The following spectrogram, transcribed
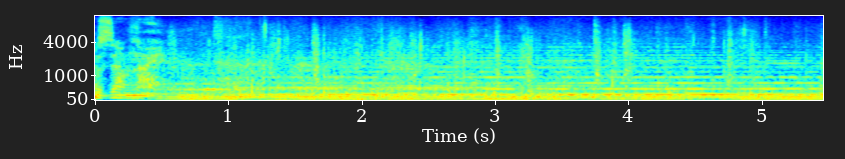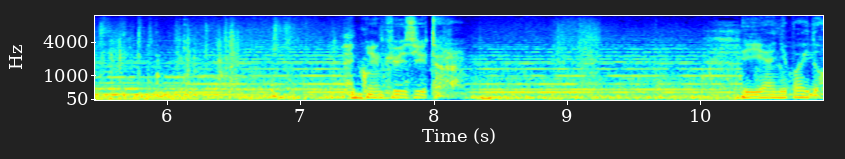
За мной. Инквизитор. Я не пойду.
